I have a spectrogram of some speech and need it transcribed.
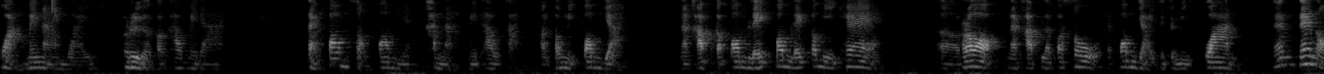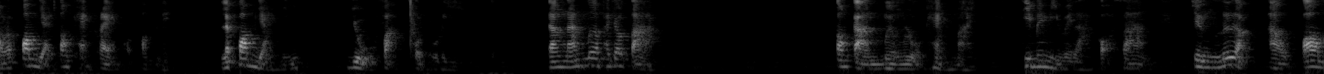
ขวางแม่น้ำไว้เรือก็เข้าไม่ได้ แต่ป้อมสองป้อมเนี่ยขนาดไม่เท่ากัน มันต้องมีป้อมใหญ่นะครับกับป้อมเล็ก ป้อมเล็กก็มีแค่รอบนะครับแล้วก็โซ่ แต่ป้อมใหญ่จะมีกว้านแน่นอนว่าป้อมใหญ่ต้องแข็งแรงกว่าป้อมเล็ก และป้อมใหญ่นี้อยู่ฝั่งธนบุรี ดังนั้นเมื่อพระเจ้าตาก ต้องการเมืองหลวงแห่งใหม่ที่ไม่มีเวลาก่อสร้าง จึงเลือกเอาป้อม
